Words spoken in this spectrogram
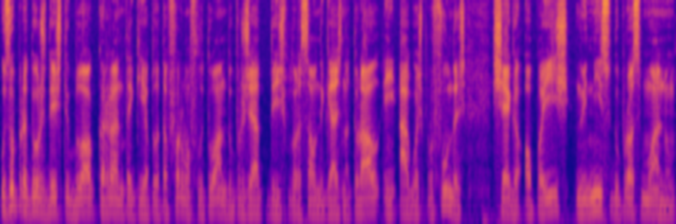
os operadores deste bloco garantem que a plataforma flutuante do projeto de exploração de gás natural em águas profundas chega ao país no início do próximo ano.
